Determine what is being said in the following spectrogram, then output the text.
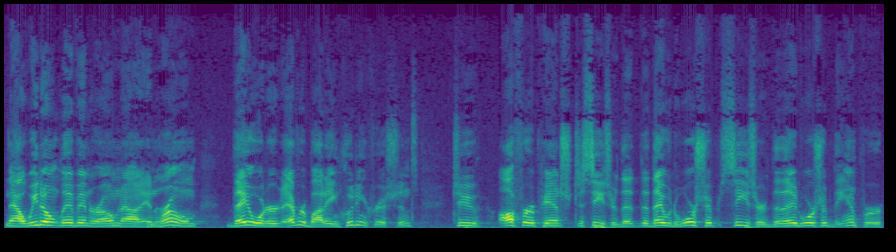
Now, we don't live in Rome. Now, in Rome, they ordered everybody, including Christians, to offer a pinch to Caesar, that, that they would worship Caesar, that they would worship the emperor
